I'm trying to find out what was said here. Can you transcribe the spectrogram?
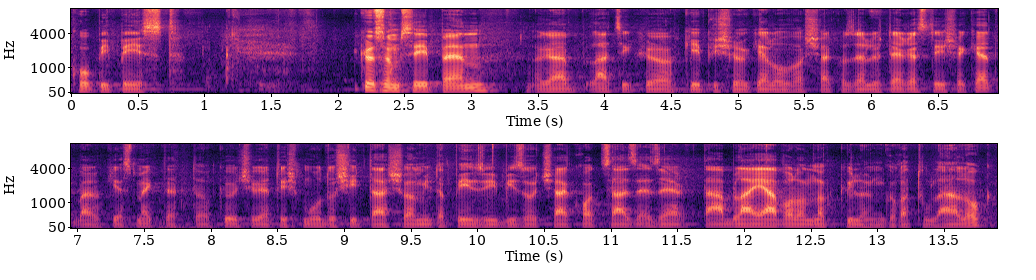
Copy-paste. Köszönöm szépen legalább látszik, hogy a képviselők elolvassák az előterjesztéseket, bár aki ezt megtette a költségvetés módosítással, mint a pénzügyi bizottság 600 ezer táblájával, annak külön gratulálok.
